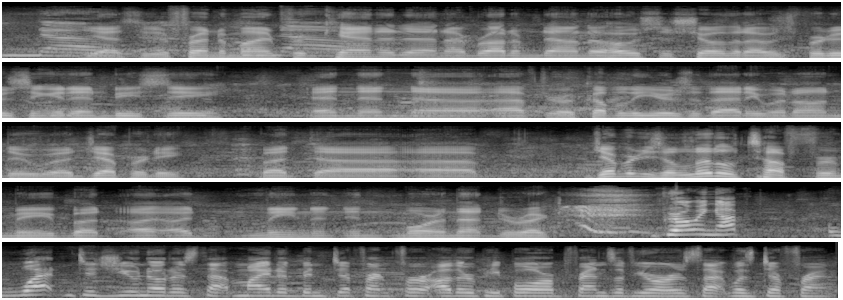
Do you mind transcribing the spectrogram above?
No. Yes, he's a friend of mine from Canada, and I brought him down to host a show that I was producing at NBC. And then uh, after a couple of years of that, he went on to uh, Jeopardy. But uh, uh, Jeopardy's a little tough for me, but I, I lean in, in more in that direction. Growing up, what did you notice that might have been different for other people or friends of yours that was different?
